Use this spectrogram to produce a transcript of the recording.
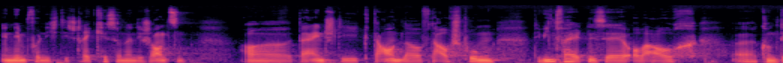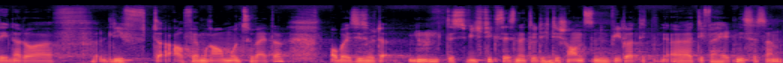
in dem Fall nicht die Strecke, sondern die Chancen. Äh, der Einstieg, der Anlauf, der Aufsprung, die Windverhältnisse, aber auch äh, Containerdorf, Lift, Aufwärmraum und so weiter. Aber es ist halt, das Wichtigste ist natürlich die Chancen, wie dort die, äh, die Verhältnisse sind.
